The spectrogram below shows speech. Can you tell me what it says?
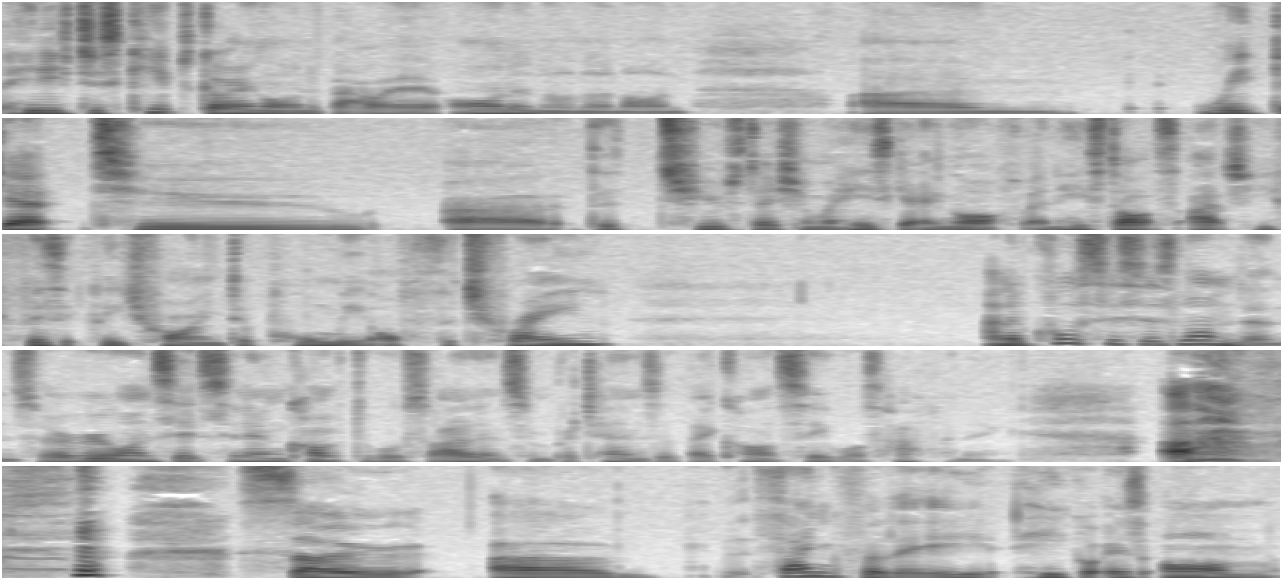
he just keeps going on about it, on and on and on. Um, we get to uh, the tube station where he's getting off, and he starts actually physically trying to pull me off the train. And of course, this is London, so everyone sits in uncomfortable silence and pretends that they can't see what's happening. Um, so um, thankfully, he got his arm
